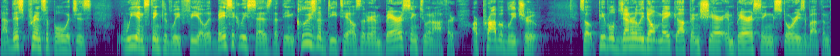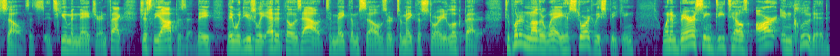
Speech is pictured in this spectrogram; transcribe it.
Now, this principle, which is we instinctively feel, it basically says that the inclusion of details that are embarrassing to an author are probably true. So people generally don't make up and share embarrassing stories about themselves. It's, it's human nature. In fact, just the opposite. They, they would usually edit those out to make themselves or to make the story look better. To put it another way, historically speaking, when embarrassing details are included,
